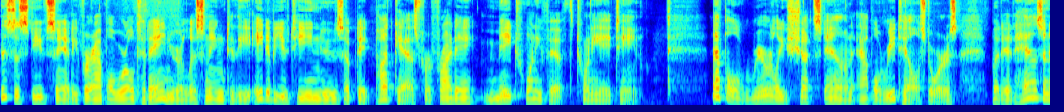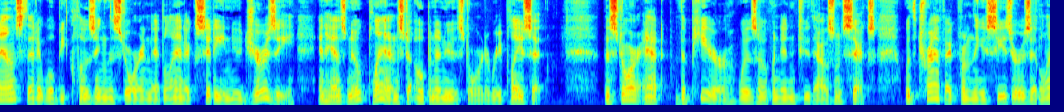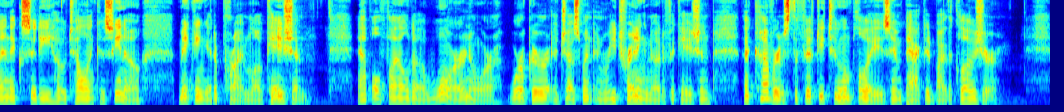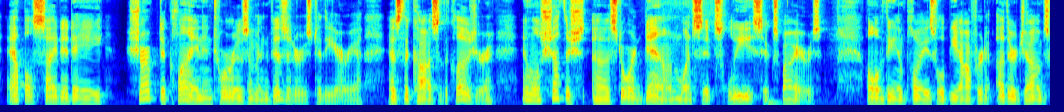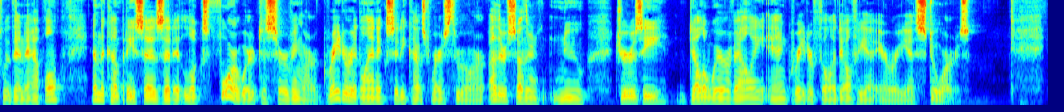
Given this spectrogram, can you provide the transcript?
This is Steve Sande for Apple World Today, and you're listening to the AWT News Update podcast for Friday, May 25th, 2018. Apple rarely shuts down Apple retail stores, but it has announced that it will be closing the store in Atlantic City, New Jersey, and has no plans to open a new store to replace it. The store at The Pier was opened in 2006 with traffic from the Caesars Atlantic City Hotel and Casino making it a prime location. Apple filed a WARN, or Worker Adjustment and Retraining Notification, that covers the 52 employees impacted by the closure. Apple cited a sharp decline in tourism and visitors to the area as the cause of the closure and will shut the sh- uh, store down once its lease expires. All of the employees will be offered other jobs within Apple, and the company says that it looks forward to serving our greater Atlantic City customers through our other southern New Jersey, Delaware Valley, and greater Philadelphia area stores.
